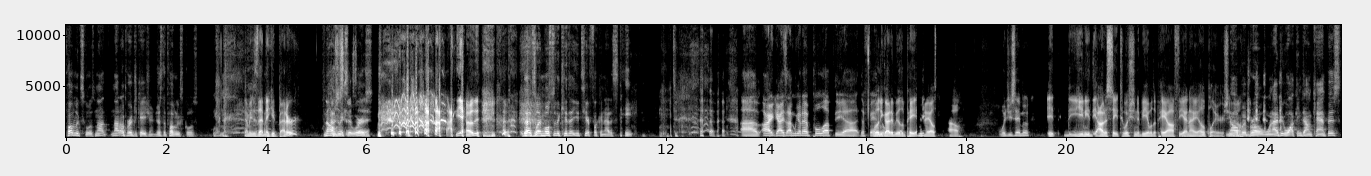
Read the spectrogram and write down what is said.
Public schools, not not upper education, just the public schools. I mean, does that make it better? No, it makes it worse. yeah. That's why most of the kids at UT are fucking out of state. Uh, all right, guys, I'm gonna pull up the uh, the fan. well, you got to be able to pay NIL somehow. Would you say, Mook? It you need the out of state tuition to be able to pay off the NIL players. You No, know? but bro, when I'd be walking down campus,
